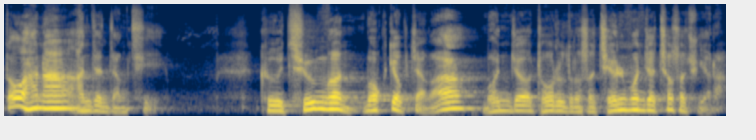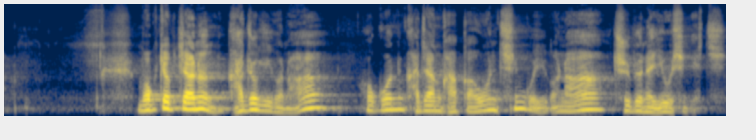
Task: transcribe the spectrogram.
또 하나 안전장치. 그 증언 목격자가 먼저 돌을 들어서 제일 먼저 쳐서 죽여라. 목격자는 가족이거나 혹은 가장 가까운 친구이거나 주변의 이웃이겠지.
